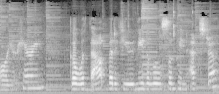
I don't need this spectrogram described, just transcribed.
or your hearing, go with that. But if you need a little something extra,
